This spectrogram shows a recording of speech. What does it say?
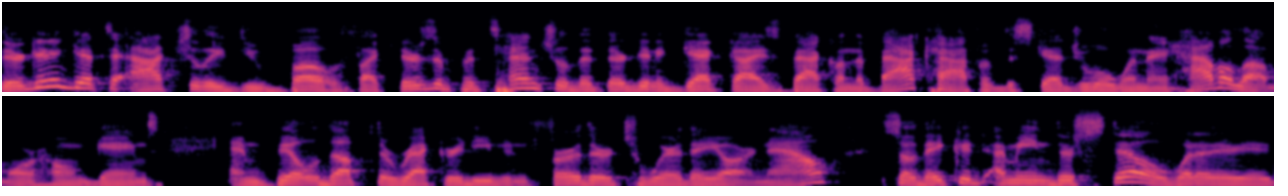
They're going to get to actually do both. Like, there's a potential that they're going to get guys back on the back half of the schedule when they have a lot more home games and build up the record even further to where they are now. So they could, I mean, they're still what are they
